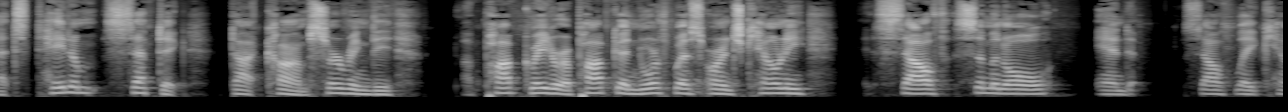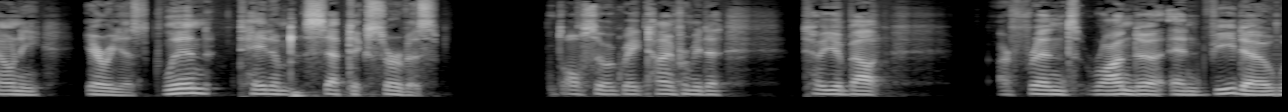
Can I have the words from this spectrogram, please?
That's tatumseptic.com, serving the Pop Greater Apopka, Northwest Orange County, South Seminole, and South Lake County areas. Glen Tatum Septic Service. It's also a great time for me to tell you about our friends Rhonda and Vito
